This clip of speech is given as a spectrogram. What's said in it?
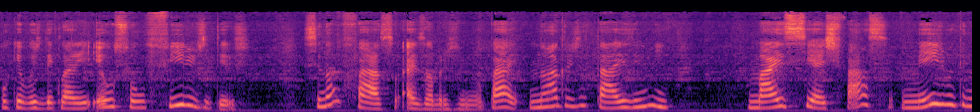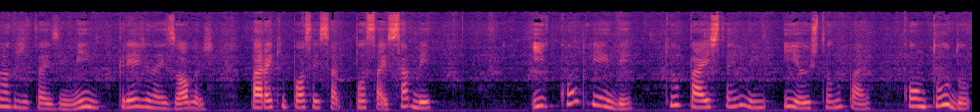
porque vos declarei, eu sou Filho de Deus. Se não faço as obras de meu Pai, não acreditais em mim. Mas se as faço, mesmo que não acreditais em mim, crede nas obras, para que possais, possais saber e compreender que o Pai está em mim e eu estou no Pai. Contudo,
